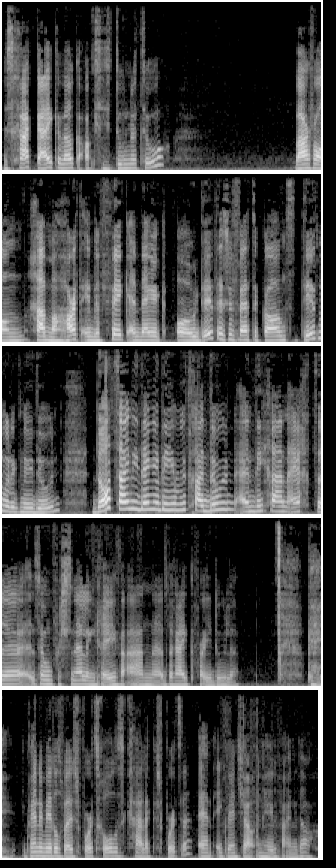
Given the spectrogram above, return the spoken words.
Dus ga kijken welke acties doen ertoe. Waarvan gaat mijn hart in de fik en denk ik: oh, dit is een vette kans. Dit moet ik nu doen. Dat zijn die dingen die je moet gaan doen. En die gaan echt uh, zo'n versnelling geven aan uh, het bereiken van je doelen. Oké, ik ben inmiddels bij de sportschool, dus ik ga lekker sporten. En ik wens jou een hele fijne dag.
